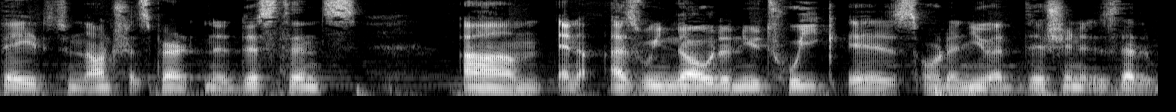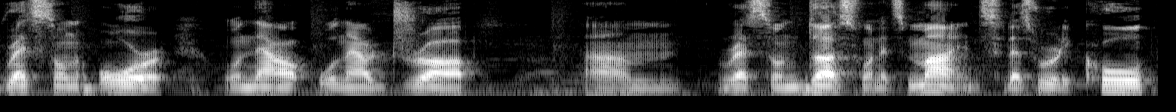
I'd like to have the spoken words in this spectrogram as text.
fade to non-transparent in the distance. Um, and as we know, the new tweak is, or the new addition is that redstone ore will now will now drop um, redstone dust when it's mined. So that's really cool.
